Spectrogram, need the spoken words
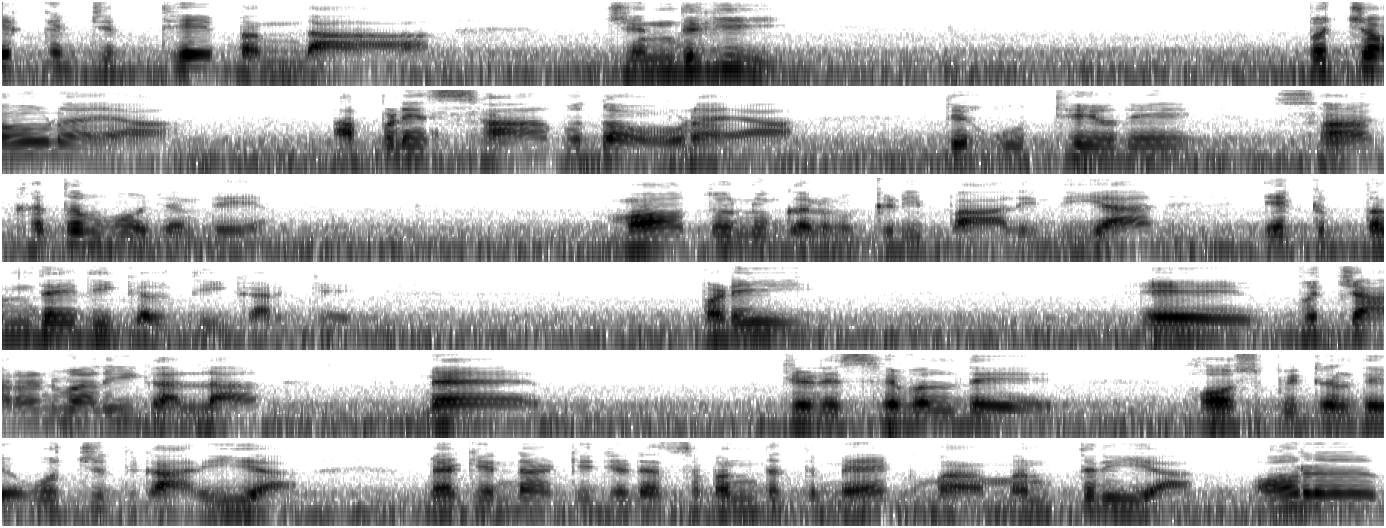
ਇੱਕ ਜਿੱਥੇ ਬੰਦਾ ਜ਼ਿੰਦਗੀ ਬਚਾਉਣ ਆਇਆ, ਆਪਣੇ ਸਾਹ ਵਧਾਉਣ ਆਇਆ ਤੇ ਉੱਥੇ ਉਹਦੇ ਸਾਹ ਖਤਮ ਹੋ ਜਾਂਦੇ ਆ। ਮੌਤ ਉਹਨੂੰ ਗਲਵਕੜੀ ਪਾ ਲੈਂਦੀ ਆ, ਇੱਕ ਬੰਦੇ ਦੀ ਗਲਤੀ ਕਰਕੇ। ਬੜੀ, ਇਹ ਵਿਚਾਰਨ ਵਾਲੀ ਗੱਲ ਆ। ਮੈਂ ਜਿਹੜੇ ਸਿਵਲ ਦੇ, ਹਸਪੀਟਲ ਦੇ ਉੱਚ ਅਧਿਕਾਰੀ ਆ, ਮੈਂ ਕਹਿੰਦਾ ਕਿ ਜਿਹੜਾ ਸੰਬੰਧਿਤ ਮਹਿਕਮਾ ਮੰਤਰੀ ਆ, ਔਰ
